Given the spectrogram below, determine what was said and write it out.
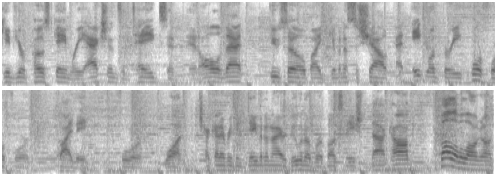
give your post game reactions and takes and, and all of that do so by giving us a shout at 813 444 5841. Check out everything David and I are doing over at BucsNation.com. Follow along on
